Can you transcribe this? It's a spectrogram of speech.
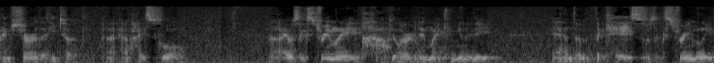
I'm sure that he took uh, at high school. Uh, I was extremely popular in my community, and the case was extremely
